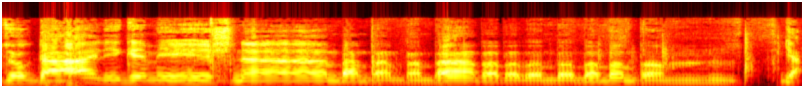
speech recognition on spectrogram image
Zog heilige Mishnah. Bam, bam, bam, bam, bam, bam, bam, bam, bam, bam. Yeah.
